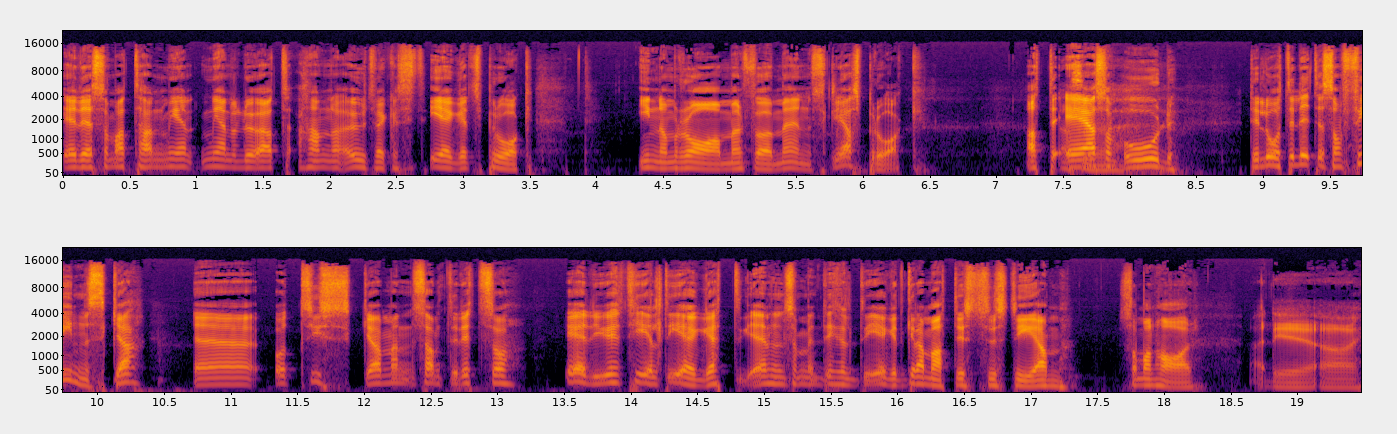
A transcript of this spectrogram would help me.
är det som att han men, menar du att han har utvecklat sitt eget språk inom ramen för mänskliga språk? Att det är Alltså- som ord, det låter lite som finska eh, och tyska men samtidigt så är det ju ett helt eget, en, som ett helt eget grammatiskt system som man har. Det är... ja.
